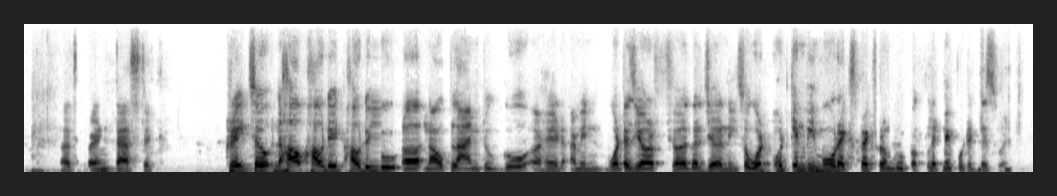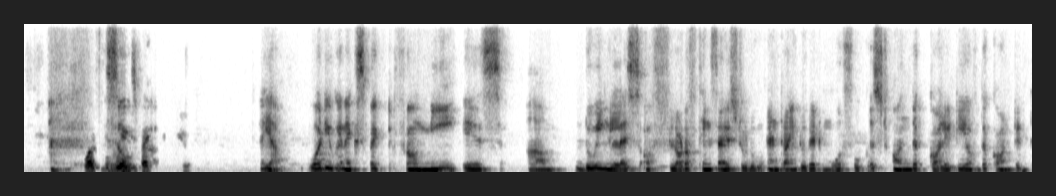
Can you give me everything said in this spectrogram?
That's fantastic. Great. So how how did how do you uh, now plan to go ahead? I mean, what is your further journey? So what what can we more expect from Rupak? Let me put it this way. What can so, we expect you? Yeah, what you can expect from me is um, doing less of a lot of things I used to do and trying to get more focused on the quality of the content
